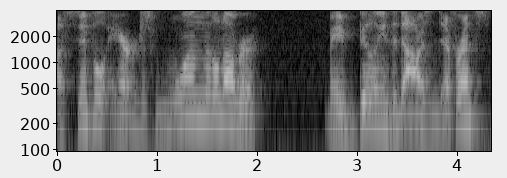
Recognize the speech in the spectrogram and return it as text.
a simple error, just one little number, made billions of dollars in difference.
